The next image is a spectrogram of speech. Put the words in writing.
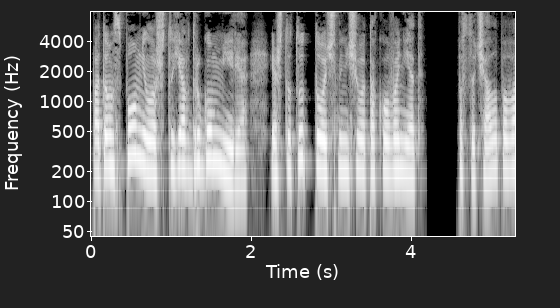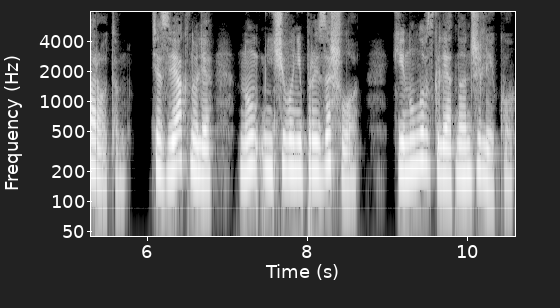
потом вспомнила, что я в другом мире, и что тут точно ничего такого нет. Постучала по воротам. Те звякнули, но ничего не произошло. Кинула взгляд на Анжелику.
